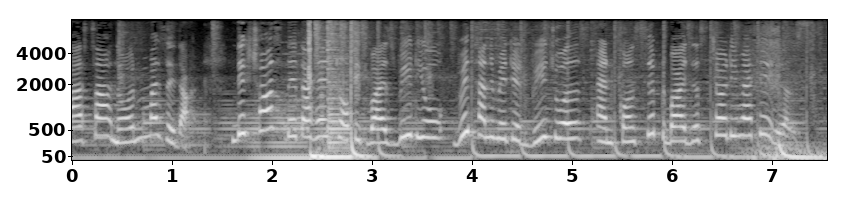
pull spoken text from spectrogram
आसान और मज़ेदार। दीक्षांत देता है topic wise video with animated visuals and concept by the study materials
